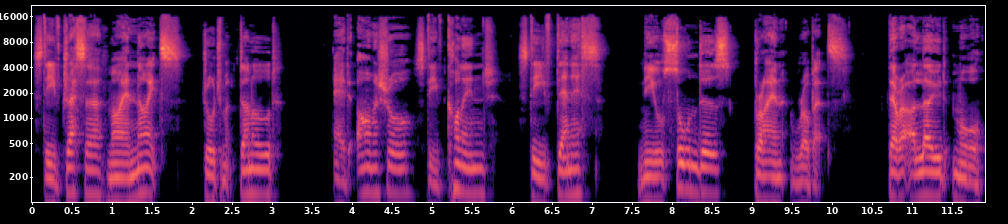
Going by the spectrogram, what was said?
Steve Dresser, Maya Knights, George MacDonald, Ed Armashaw, Steve Collinge, Steve Dennis, Neil Saunders, Brian Roberts. There are a load more,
